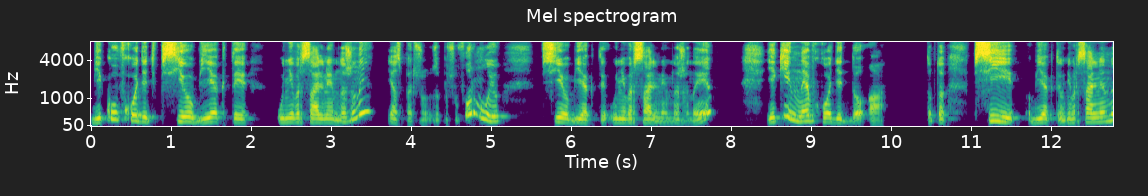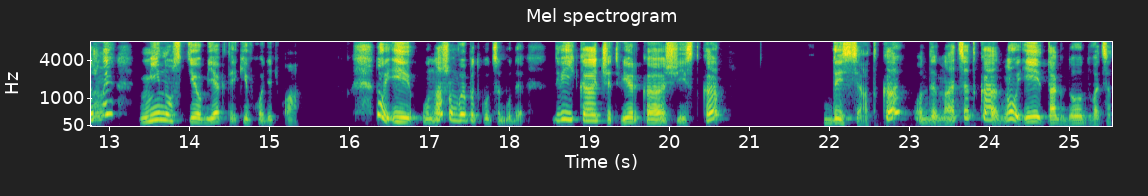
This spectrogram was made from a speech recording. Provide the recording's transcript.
яку входять всі об'єкти універсальної множини. Я спершу запишу формулою: всі об'єкти універсальної множини, які не входять до А. Тобто всі об'єкти універсальної множини мінус ті об'єкти, які входять в А. Ну і у нашому випадку це буде двійка, четвірка, шістка, десятка, одинадцятка, ну і так до 20.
